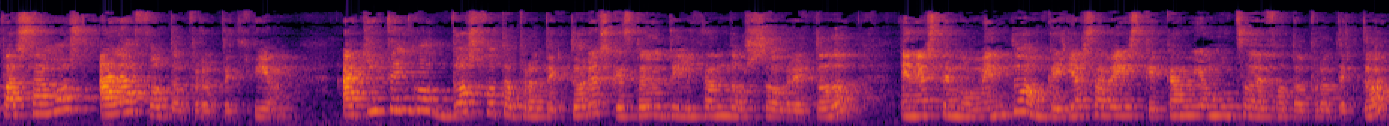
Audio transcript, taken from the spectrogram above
pasamos a la fotoprotección. Aquí tengo dos fotoprotectores que estoy utilizando sobre todo en este momento, aunque ya sabéis que cambio mucho de fotoprotector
